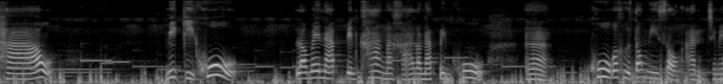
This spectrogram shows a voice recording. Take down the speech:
เท้า มีกี่คู่ เราไม่นับเป็นข้างนะคะ เรานับเป็นคู่ อ่า คู่ก็คือต้องมี 2 อันใช่ไหม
